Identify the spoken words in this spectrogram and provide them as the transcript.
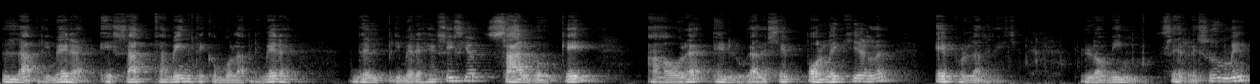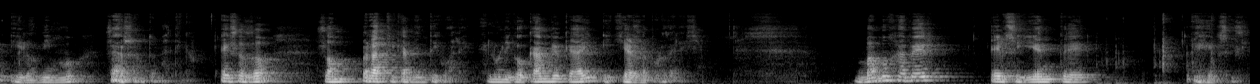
la primera exactamente como la primera del primer ejercicio, salvo que ahora en lugar de ser por la izquierda, es por la derecha. Lo mismo se resume y lo mismo se hace automático. Esos dos son prácticamente iguales. El único cambio que hay izquierda por derecha. Vamos a ver el siguiente ejercicio.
